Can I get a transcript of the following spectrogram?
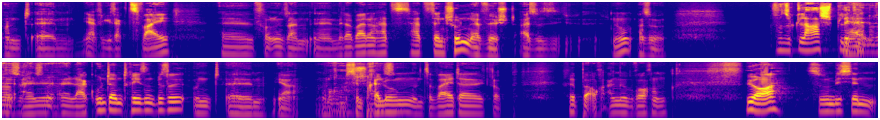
Und ähm, ja, wie gesagt, zwei äh, von unseren äh, Mitarbeitern hat es dann schon erwischt. Also, sie, ne? also Von so Glassplittern ja, oder so. Eine so. äh, lag unterm Tresen ein bisschen und ähm, ja, und Oh, ein bisschen scheiße. Prellungen und so weiter. Ich glaube, Rippe auch angebrochen. Ja, so ein bisschen.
